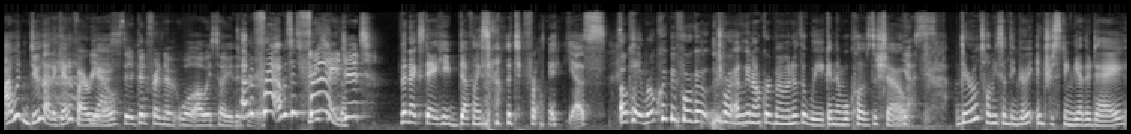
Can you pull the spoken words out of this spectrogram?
I wouldn't do that again if I were Yes. you. A good friend of- will always tell you the truth. I'm a friend. I was his Did friend. he change it? The next day, he definitely sounded differently. Yes. Okay, real quick before we go to our ugly and awkward moment of the week, and then we'll close the show. Yes. Daryl told me something very interesting the other day.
